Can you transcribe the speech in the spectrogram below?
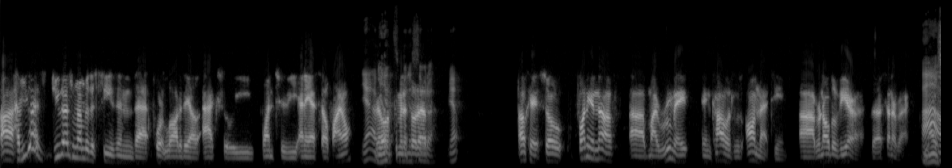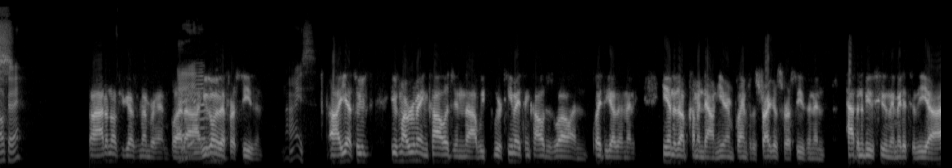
Uh, have you guys? Do you guys remember the season that Fort Lauderdale actually went to the NASL final? yeah, Really? Minnesota. Minnesota. Yep. Okay, so funny enough, uh, my roommate in college was on that team. Uh, Ronaldo Vieira, the center back. Ah, Nice. okay. Uh, I don't know if you guys remember him, but Yeah, uh, he was only there for a season. Nice. Uh, yeah, so he was, he was my roommate in college, and uh, we, we were teammates in college as well, and played together. And then he ended up coming down here and playing for the Strikers for a season, and happened to be the season they made it to the uh,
